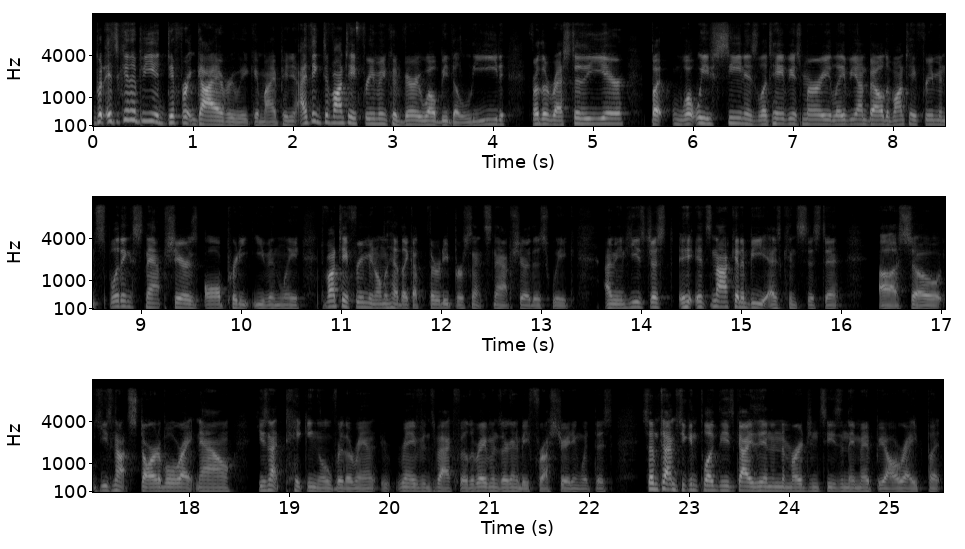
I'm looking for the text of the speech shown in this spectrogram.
but it's going to be a different guy every week, in my opinion. I think Devonta Freeman could very well be the lead for the rest of the year, but what we've seen is Latavius Murray, Le'Veon Bell, Devonta Freeman splitting snap shares all pretty evenly. Devonta Freeman only had like a 30% snap share this week. I mean, he's just, it's not going to be as consistent. Uh, so he's not startable right now. He's not taking over the Ram- Ravens backfield. The Ravens are going to be frustrating with this. Sometimes you can plug these guys in in emergencies and they might be all right, but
